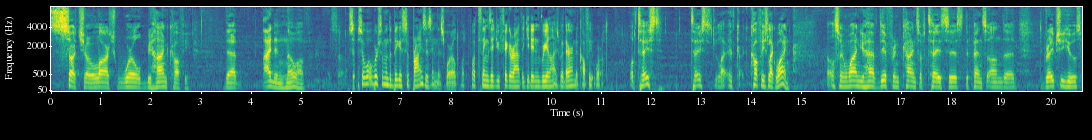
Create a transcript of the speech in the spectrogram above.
such a large world behind coffee that I didn't know of. So, so, what were some of the biggest surprises in this world? What what things did you figure out that you didn't realize were there in the coffee world? Well, taste, taste like it, coffee is like wine. Also, in wine you have different kinds of tastes. Depends on the the grapes you use.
